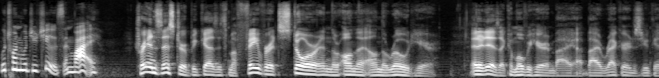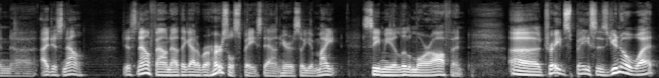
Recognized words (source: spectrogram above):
which one would you choose and why? Transistor because it's my favorite store in the on the on the road here, and it is. I come over here and buy uh, buy records. You can. Uh, I just now, just now found out they got a rehearsal space down here, so you might see me a little more often. Uh, trade spaces. You know what?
